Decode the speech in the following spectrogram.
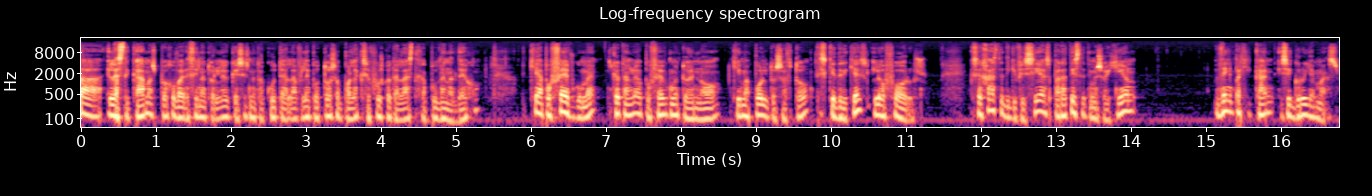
τα ελαστικά μας που έχω βαρεθεί να το λέω και εσείς να το ακούτε, αλλά βλέπω τόσα πολλά ξεφούσκωτα λάστιχα που δεν αντέχω. Και αποφεύγουμε, και όταν λέω αποφεύγουμε το εννοώ και είμαι απόλυτος σε αυτό, τις κεντρικές λεωφόρους. Ξεχάστε την κυφυσία, παρατήστε τη Μεσογείων, δεν υπάρχει καν η συγκρού για μας.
